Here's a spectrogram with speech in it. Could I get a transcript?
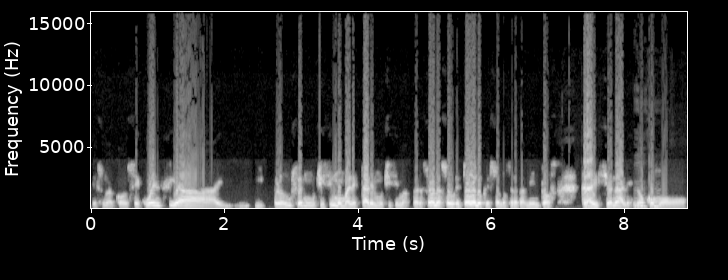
es una consecuencia y, produce muchísimo malestar en muchísimas personas, sobre todo lo que son los tratamientos tradicionales, ¿no? Como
